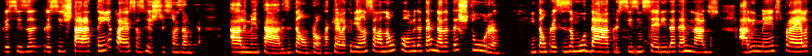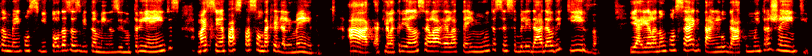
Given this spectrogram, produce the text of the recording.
precisa, precisa estar atento a essas restrições alimentares. Então, pronto, aquela criança ela não come determinada textura. Então, precisa mudar, precisa inserir determinados alimentos para ela também conseguir todas as vitaminas e nutrientes, mas sem a participação daquele alimento. Ah, aquela criança ela, ela tem muita sensibilidade auditiva. E aí ela não consegue estar em lugar com muita gente.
